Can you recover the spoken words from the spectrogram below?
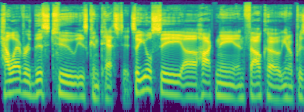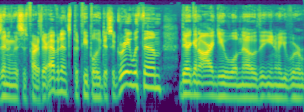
However, this too is contested. So you'll see uh, Hockney and Falco, you know, presenting this as part of their evidence but people who disagree with them, they're going to argue, well, no, the, you know, we're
